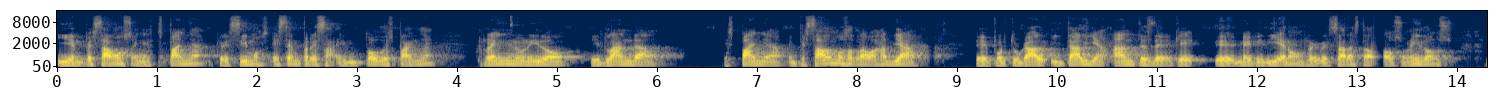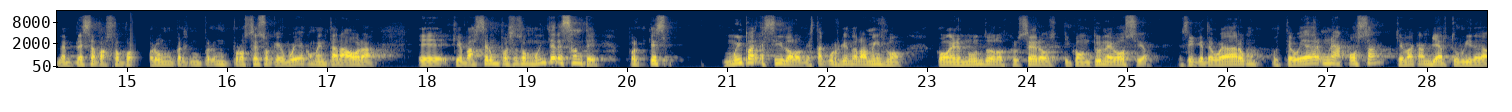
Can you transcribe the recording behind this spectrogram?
Y empezamos en España, crecimos esta empresa en toda España, Reino Unido, Irlanda, España. Empezábamos a trabajar ya eh, Portugal, Italia, antes de que eh, me pidieron regresar a Estados Unidos. La empresa pasó por un, proceso que voy a comentar ahora, eh, que va a ser un proceso muy interesante porque es muy parecido a lo que está ocurriendo ahora mismo con el mundo de los cruceros y con tu negocio. Así que te voy a dar, un, te voy a dar una cosa que va a cambiar tu vida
